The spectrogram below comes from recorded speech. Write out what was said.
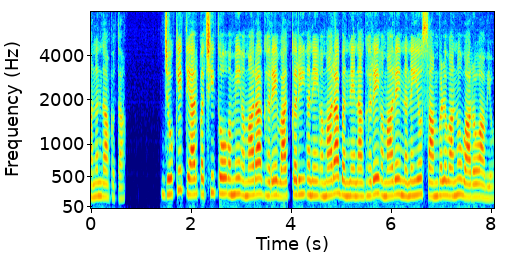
આનંદ આપતા. જો કે ત્યાર પછી તો અમે અમારા ઘરે વાત કરી અને અમારા બંનેના ઘરે અમારે નનૈયો સાંભળવાનો વારો આવ્યો.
